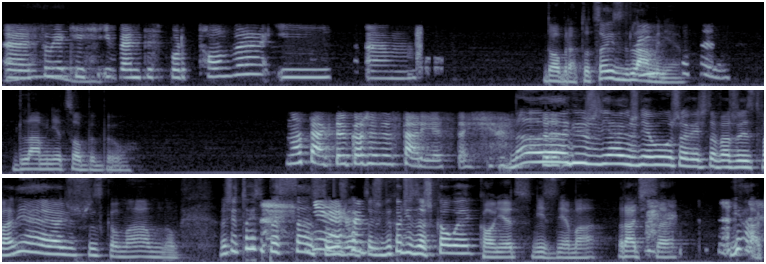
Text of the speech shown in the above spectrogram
E, są jakieś eventy sportowe i em, Dobra, to co jest dla no mnie? Dla mnie co by było? No tak, tylko że stary jesteś. No, jak już, ja już nie muszę mieć towarzystwa. Nie, ja już wszystko mam. No. Znaczy, to jest bez sensu, Nie, że chodź- ktoś wychodzi ze szkoły, koniec, nic nie ma, radź se. Jak?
